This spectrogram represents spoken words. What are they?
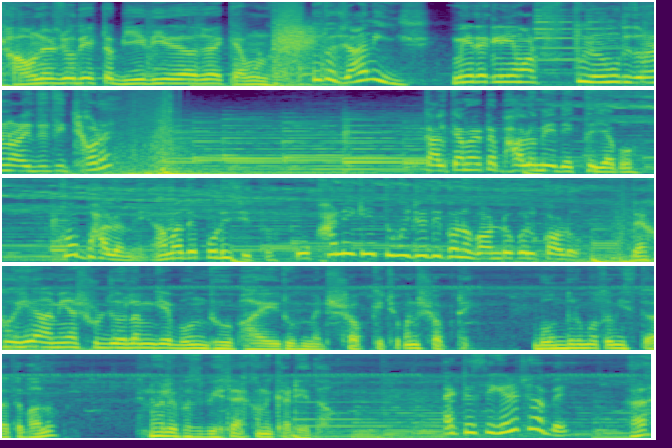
শাওনের যদি একটা বিয়ে দিয়ে দেওয়া যায় কেমন হয়? তুই তো জানিস মেয়ে দেখলেই আমার চুলের মুঠি ধরে নাড়ি দিতে ইচ্ছা করে। কালকে আমরা একটা ভালো মেয়ে দেখতে যাব। খুব ভালো মেয়ে আমাদের পরিচিত। ওখানে গিয়ে তুমি যদি কোনো গন্ডগোল করো। দেখো হে আমি আর সূর্য হলাম গিয়ে বন্ধু ভাই রুমমেট সবকিছু মানে সবটাই। বন্ধুর মতো মিশতে হতে ভালো? নইলে বাস বিয়েটা এখনই কাটিয়ে দাও। একটা সিগারেট হবে? হ্যাঁ?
